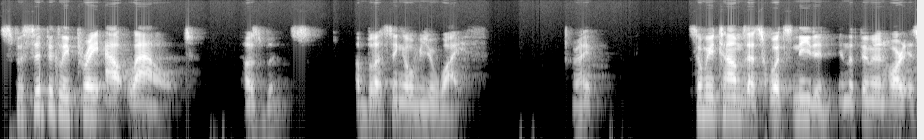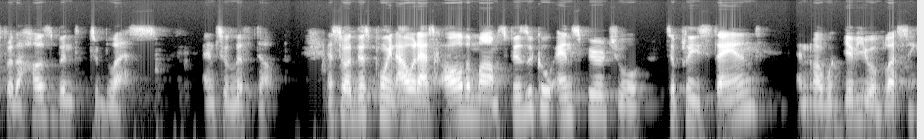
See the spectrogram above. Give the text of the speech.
specifically pray out loud, husbands, a blessing over your wife, right? So many times that's what's needed in the feminine heart is for the husband to bless and to lift up. And so at this point, I would ask all the moms, physical and spiritual, to please stand, and I will give you a blessing.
